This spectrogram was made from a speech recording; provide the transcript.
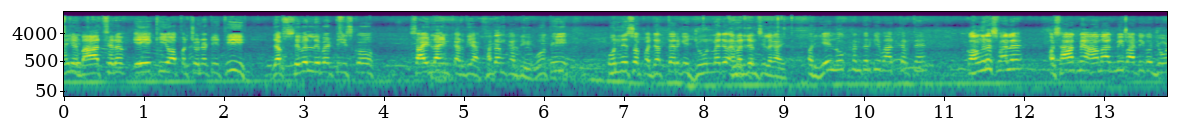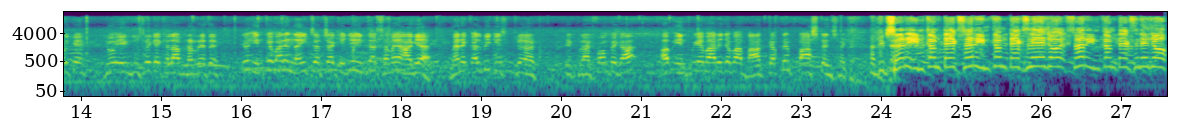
के बाद सिर्फ़ एक ही अपॉर्चुनिटी थी जब सिविल लिबर्टीज को साइडलाइन कर दिया खत्म कर दी। वो थी 1975 के जून में जो इमरजेंसी लगाई। और ये लोकतंत्र की बात करते हैं। कांग्रेस वाले और साथ में आम आदमी पार्टी को जोड़ के जो एक दूसरे के खिलाफ लड़ रहे थे। क्यों? इनके बारे में नई चर्चा कीजिए इनका समय आ गया। है मैंने कल भी किस एक प्लेटफॉर्म पे कहा अब इनके बारे जब आप बात करते हैं पास्ट टेंस में करें sir income tax sir income tax ने जो सर इनकम टैक्स ने जो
